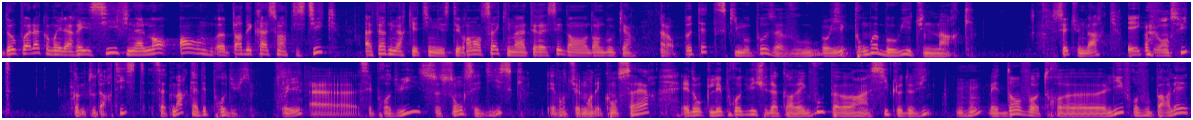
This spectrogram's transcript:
Donc voilà comment il a réussi finalement, en, euh, par des créations artistiques, à faire du marketing. Et c'était vraiment ça qui m'a intéressé dans, dans, le bouquin. Alors peut-être ce qui m'oppose à vous, c'est que pour moi Bowie est une marque. C'est une marque. Et qu'ensuite, comme tout artiste, cette marque a des produits. Oui. Euh, ces produits, ce sont ces disques, éventuellement des concerts. Et donc les produits, je suis d'accord avec vous, peuvent avoir un cycle de vie. Mhm. Mais dans votre euh, livre, vous parlez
